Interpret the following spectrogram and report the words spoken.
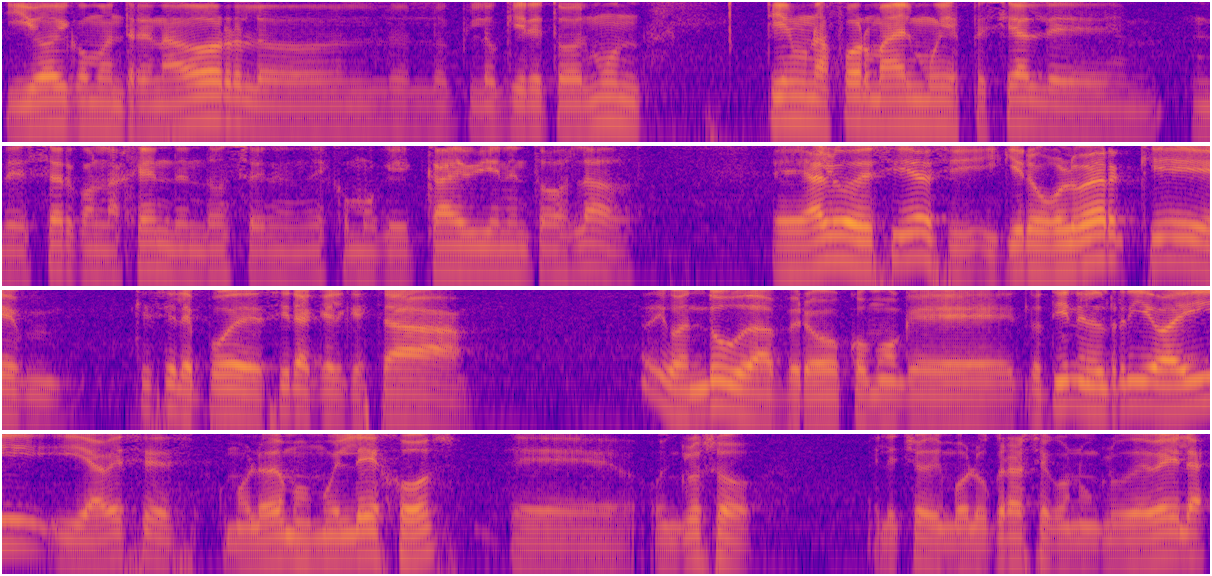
y hoy como entrenador lo, lo, quiere todo el mundo. Tiene una forma él muy especial de, de ser con la gente, entonces es como que cae bien en todos lados. Eh, algo decías y, quiero volver, que ¿Qué se le puede decir a aquel que está, no digo en duda, pero como que lo tiene el río ahí y a veces, como lo vemos muy lejos, eh, o incluso el hecho de involucrarse con un club de vela,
